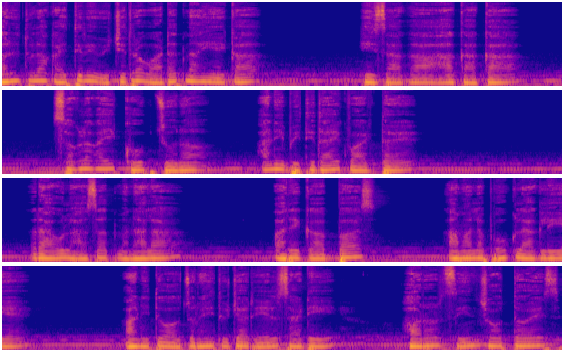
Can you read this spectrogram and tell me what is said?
अरे तुला काहीतरी विचित्र वाटत नाही आहे का? ही जागा हा काका सगळं काही खूप जुनं आणि भीतीदायक वाटतंय. राहुल हसत म्हणाला अरे गप्प बस आम्हाला भूक लागली आहे आणि तू अजूनही तुझ्या रीलसाठी हॉरर सीन शोधतोयस.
